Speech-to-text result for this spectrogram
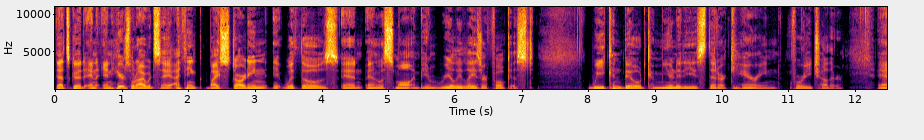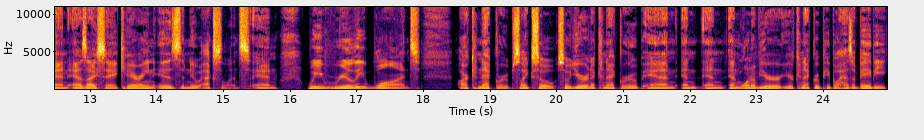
That's good. And and here's what I would say. I think by starting it with those and and with small and being really laser focused, we can build communities that are caring for each other. And as I say, caring is the new excellence. And we really want our connect groups like so so you're in a connect group and and and and one of your your connect group people has a baby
